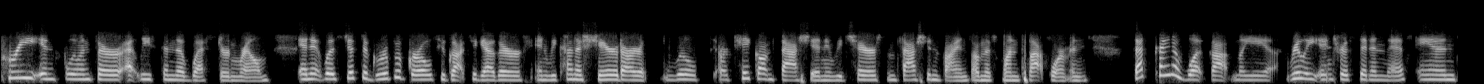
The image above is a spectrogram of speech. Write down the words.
pre influencer, at least in the Western realm. And it was just a group of girls who got together and we kind of shared our little, our take on fashion and we'd share some fashion finds on this one platform. And that's kind of what got me really interested in this. And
